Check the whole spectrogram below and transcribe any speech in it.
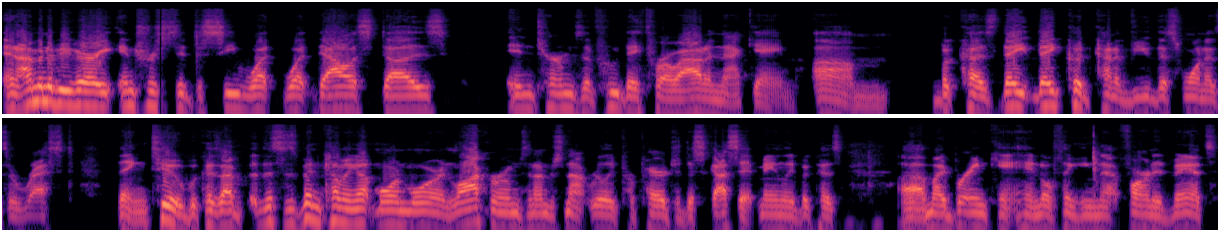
And I'm going to be very interested to see what what Dallas does in terms of who they throw out in that game. Um, because they they could kind of view this one as a rest thing too because I've this has been coming up more and more in locker rooms and I'm just not really prepared to discuss it mainly because uh, my brain can't handle thinking that far in advance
